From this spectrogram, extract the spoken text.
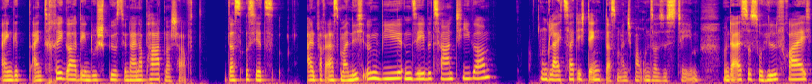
ein, ein Trigger, den du spürst in deiner Partnerschaft. Das ist jetzt einfach erstmal nicht irgendwie ein Säbelzahntiger. Und gleichzeitig denkt das manchmal unser System. Und da ist es so hilfreich,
